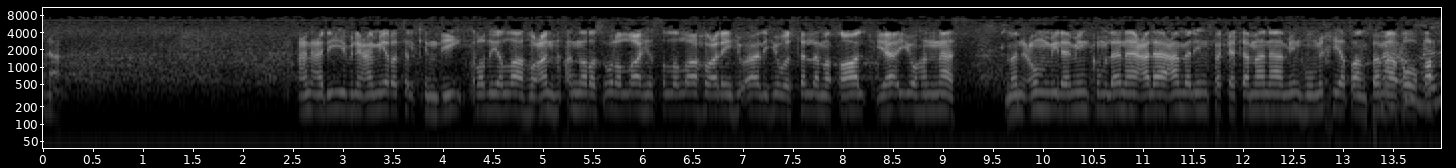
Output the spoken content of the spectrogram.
نعم. عن علي بن عميرة الكندي رضي الله عنه أن رسول الله صلى الله عليه وآله وسلم قال يا أيها الناس من عمل منكم لنا على عمل فكتمنا منه مخيطا فما من فوقه. عمل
